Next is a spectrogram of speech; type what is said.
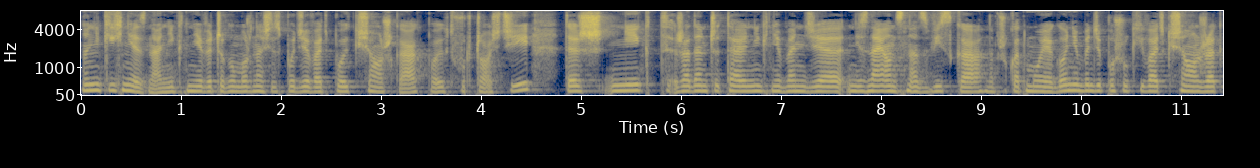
no nikt ich nie zna, nikt nie wie, czego można się spodziewać po ich książkach, po ich twórczości. Też nikt, żaden czytelnik nie będzie, nie znając nazwiska, na przykład mojego, nie będzie poszukiwać książek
